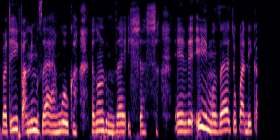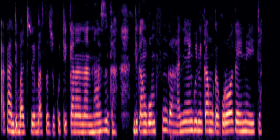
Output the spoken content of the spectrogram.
but ii pani muzai hangu uka ndakaona kuti muzai ishasha. Ende ii muzai chokwadi akandibatire basa zvokuti kana nanhasika ndikangomufunga hane yangu nekamuka kurova kainoita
